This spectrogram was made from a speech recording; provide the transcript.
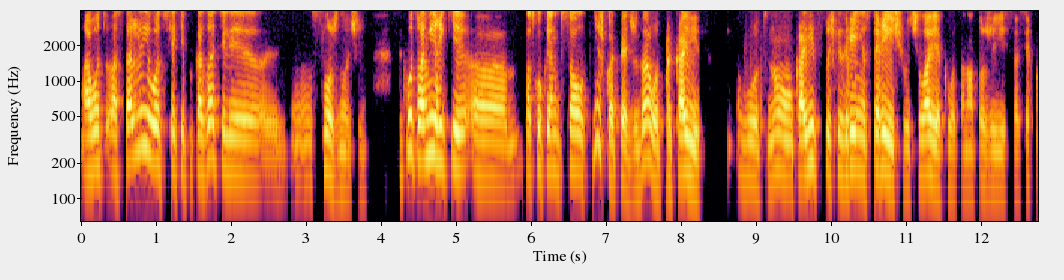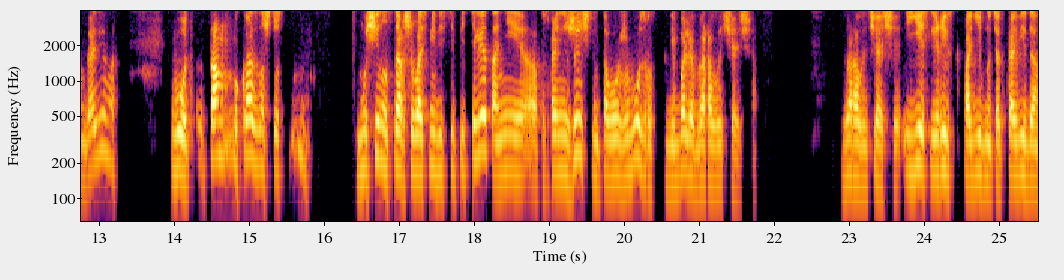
А вот остальные вот всякие показатели э, сложно очень. Так вот, в Америке, э, поскольку я написал книжку, опять же, да, вот про ковид, вот. Но ковид с точки зрения стареющего человека, вот она тоже есть во всех магазинах. Вот. Там указано, что мужчины старше 85 лет, они а, по сравнению с женщинами того же возраста погибали в два раза чаще. В два раза чаще. И если риск погибнуть от ковида,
